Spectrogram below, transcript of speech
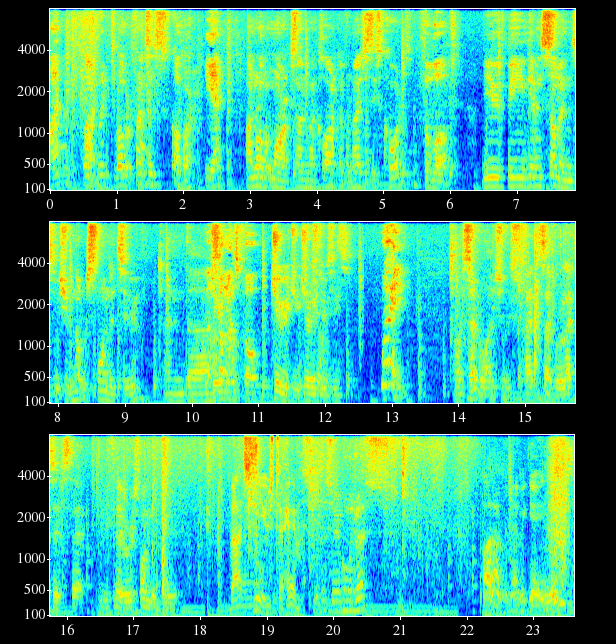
Hi. Right, Robert Francis Copper. Yeah. I'm Robert Marks. I'm a clerk of Her Majesty's Court. For what? You've been given summons which you've not responded to, and uh, A summons for Jury duty. jury summons. duty. when? Oh, several actually. So. I've had several letters that you've never responded to. That's news to him. Is this your home address? I don't remember getting these.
